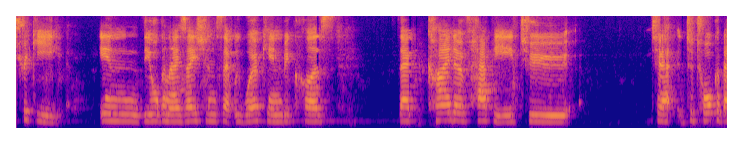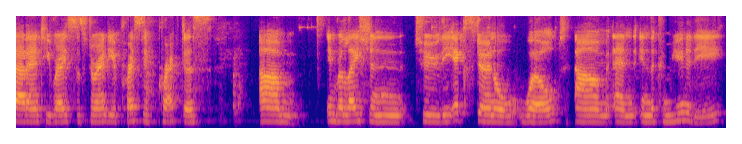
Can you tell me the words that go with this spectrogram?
tricky in the organizations that we work in because they're kind of happy to to, to talk about anti-racist or anti-oppressive practice um, in relation to the external world um, and in the community.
